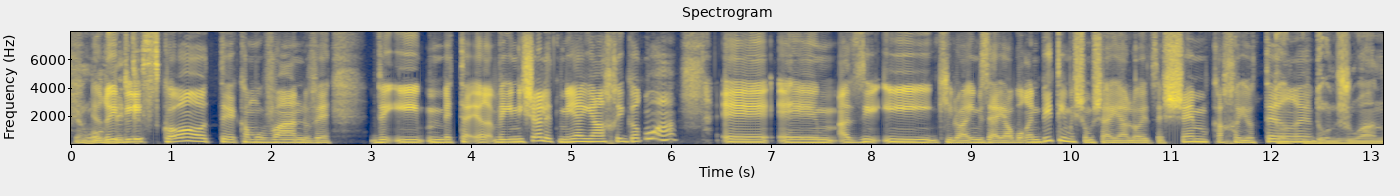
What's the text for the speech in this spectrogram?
כן, רידלי. סקוט אה, כמובן, ו, והיא מתאר, והיא נשאלת מי היה הכי גרוע, אה, אה, אז היא, היא, כאילו, האם זה היה וורן ביטי, משום שהיה לו איזה שם ככה יותר... דון- דון ז'ואן.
